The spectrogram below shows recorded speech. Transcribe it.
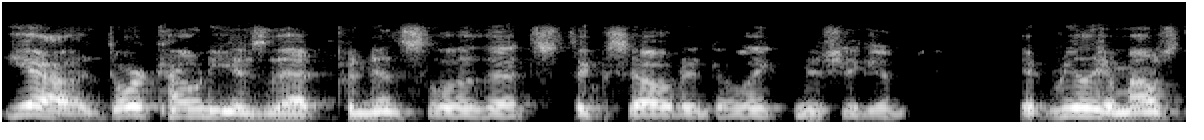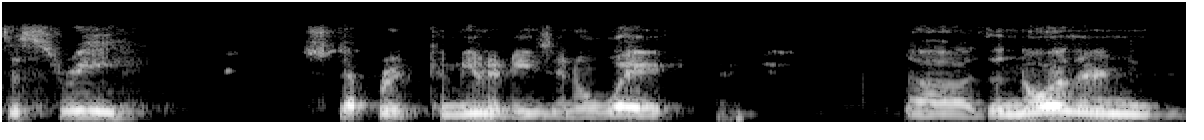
yeah, Door County is that peninsula that sticks out into Lake Michigan. It really amounts to three separate communities in a way. Uh, the northern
